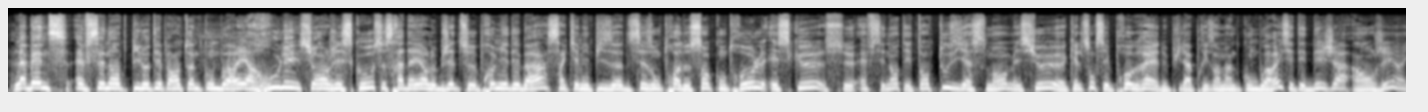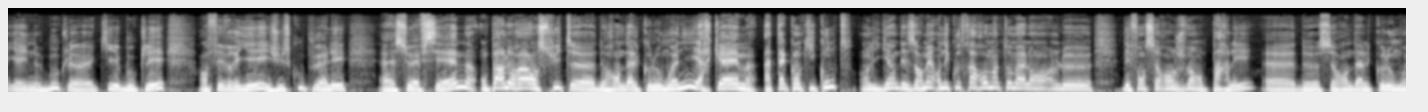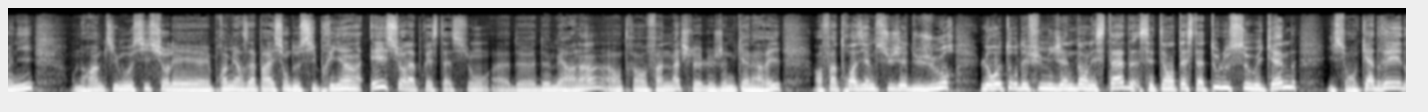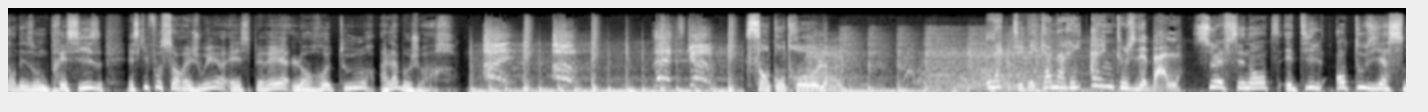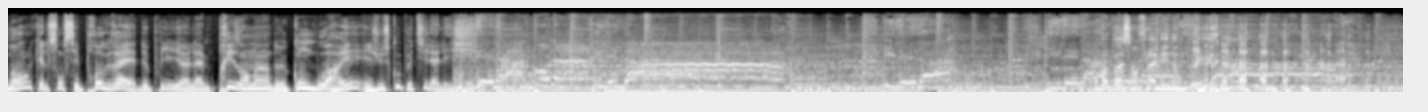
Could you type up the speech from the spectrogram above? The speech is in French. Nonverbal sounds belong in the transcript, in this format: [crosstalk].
La Benz FC Nantes, pilotée par Antoine Comboiré, a roulé sur Angesco. Ce sera d'ailleurs l'objet de ce premier débat. Cinquième épisode, saison 3 de Sans Contrôle. Est-ce que ce FC Nantes est enthousiasmant, messieurs? Euh, Quels sont ses progrès depuis la prise en main de Comboiré? C'était déjà à Angers. hein. Il y a une boucle euh, qui est bouclée en février. Jusqu'où peut aller euh, ce FCN On parlera ensuite de Randall Colomwani, RKM, attaquant qui compte en Ligue 1 désormais. On écoutera Romain Thomas, le défenseur angevin, en parler euh, de ce Randall Colomwani. On aura un petit mot aussi sur les premières apparitions de Cyprien et sur la prestation euh, de, de Merlin, entré en fin de match, le, le jeune Canari. Enfin, troisième sujet du jour, le retour des fumigènes dans les stades. C'était en test à Toulouse ce week-end. Ils sont encadrés dans des zones précises. Est-ce qu'il faut s'en réjouir et espérer leur retour à la Beaujoire? Sans contrôle, L'actu des Canaries a une touche de balle. Ce FC Nantes est-il enthousiasmant? Quels sont ses progrès depuis euh, la prise en main de Comboiré? Et jusqu'où peut-il aller? On va pas s'enflammer non plus. [laughs]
